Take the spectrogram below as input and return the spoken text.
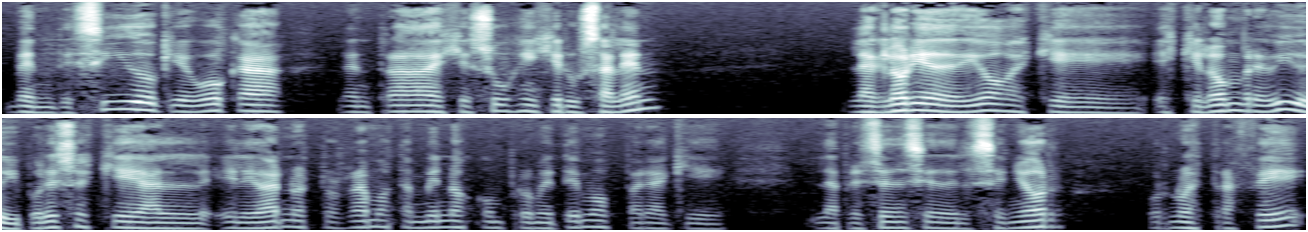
bendecido que evoca la entrada de Jesús en Jerusalén, la gloria de Dios es que, es que el hombre vive y por eso es que al elevar nuestros ramos también nos comprometemos para que la presencia del Señor por nuestra fe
